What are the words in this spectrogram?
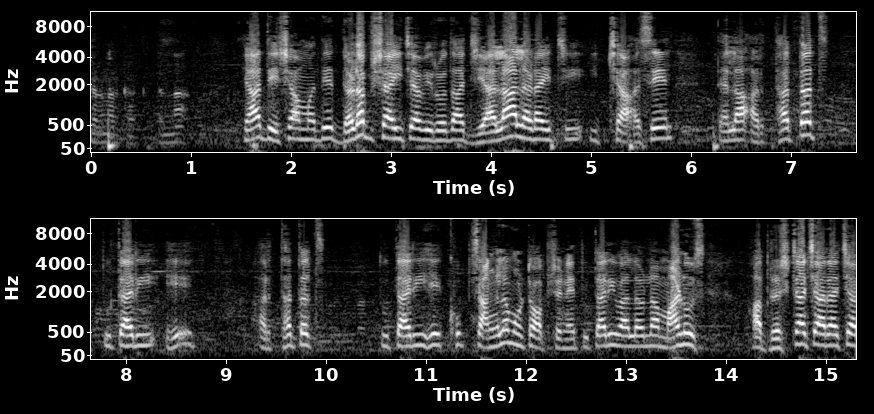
करणार का? त्यांना ह्या देशामध्ये दडपशाहीच्या विरोधात ज्याला लढायची इच्छा असेल त्याला अर्थातच तुतारी हे अर्थातच तुतारी हे खूप चांगलं मोठं ऑप्शन आहे. तुतारी वालवला माणूस हा भ्रष्टाचाराच्या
